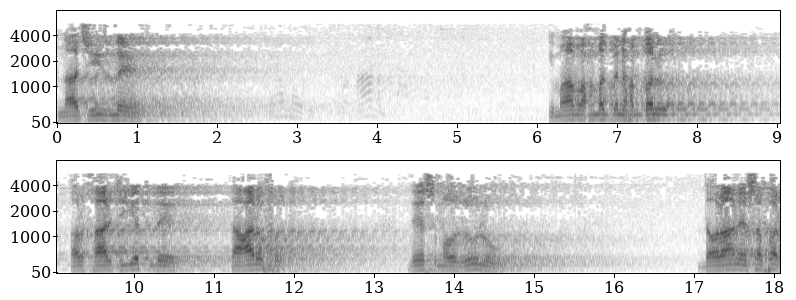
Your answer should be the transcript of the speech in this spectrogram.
ناچیز نے امام احمد بن حنبل اور خارجیت نے تعارف اس موضوع دوران سفر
